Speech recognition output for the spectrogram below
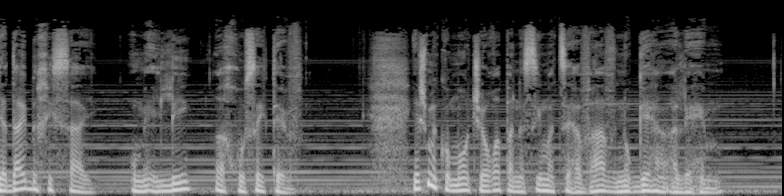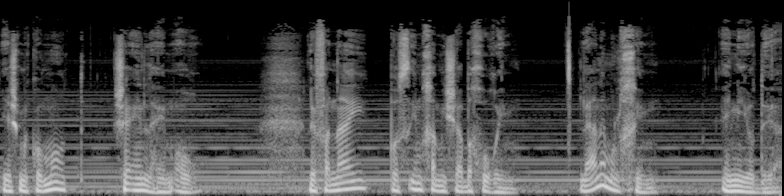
ידיי בכיסיי, ומעילי רכוס היטב. יש מקומות שאור הפנסים הצהבהב נוגע עליהם. יש מקומות שאין להם אור. לפניי פוסעים חמישה בחורים. לאן הם הולכים? איני יודע.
